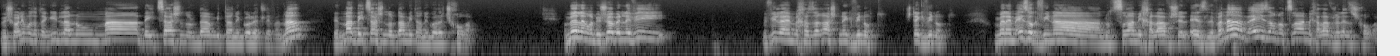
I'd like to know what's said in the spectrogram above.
ושואלים אותו, תגיד לנו, מה ביצה שנולדה מתרנגולת לבנה, ומה ביצה שנולדה מתרנגולת שחורה? אומר להם רבי יהושע בן לוי, מביא להם בחזרה שני גבינות, שתי גבינות. אומר להם איזו גבינה נוצרה מחלב של עז לבנה, ואיזו נוצרה מחלב של עז שחורה.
